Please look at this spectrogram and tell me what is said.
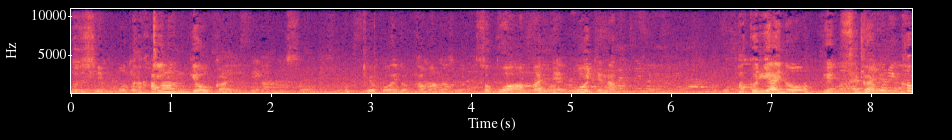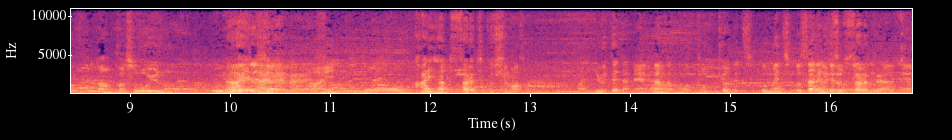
僕自身元カバン業界なんですよ。旅行へのカバンなんですけどそこはあんまりね動いてなくて。もうパクリ合いのえ世界逆にカバンなんかそういうの動いないてたりないないないないのもう開発され尽くしてますもん。まあ言うてたね。なんかもう特許で埋め尽くされてるされてるんですよ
